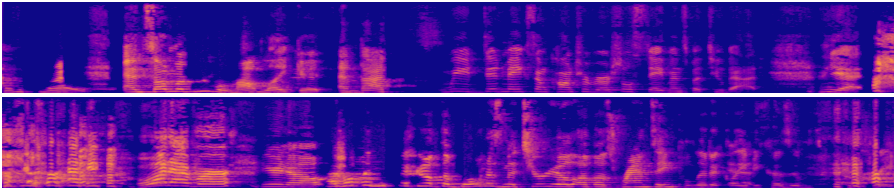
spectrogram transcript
that's right. And some of you will not like it, and that's we did make some controversial statements, but too bad. Yeah. Whatever, you know. I hope that you check out the bonus material of us ranting politically yes. because it was, great.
